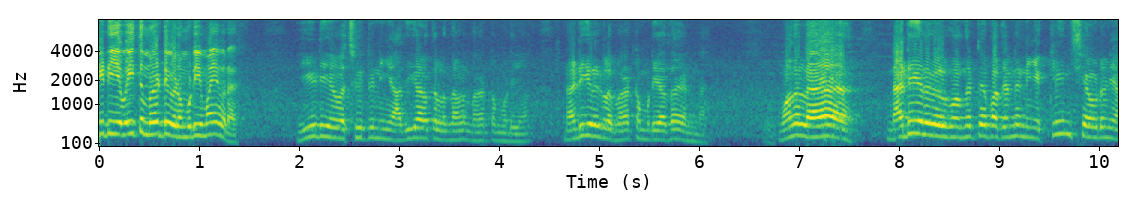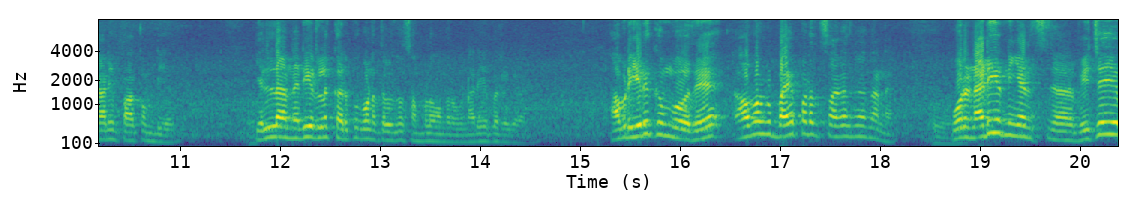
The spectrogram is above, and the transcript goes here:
ஈடியை வைத்து மிரட்டி விட முடியுமா இவரை? ஈடியை வச்சுக்கிட்டு நீங்கள் அதிகாரத்தில் இருந்தாலும் மிரட்ட முடியும். நடிகர்களை மிரட்ட முடியாதா என்ன? முதல்ல நடிகர்களுக்கு வந்துட்டு பார்த்தீங்கன்னா நீங்கள் க்ளீன் ஷேவ்டுன்னு யாரையும் பார்க்க முடியாது. எல்லா நடிகர்களும் கருப்பு பணத்தில் தான் சம்பளம் வாங்குறவங்க நிறைய பேர் இருக்கிறாங்க. அப்படி இருக்கும்போது அவங்க பயப்படுறது சகஜம் தானே. ஒரு நடிகர் நீங்கள் விஜயை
